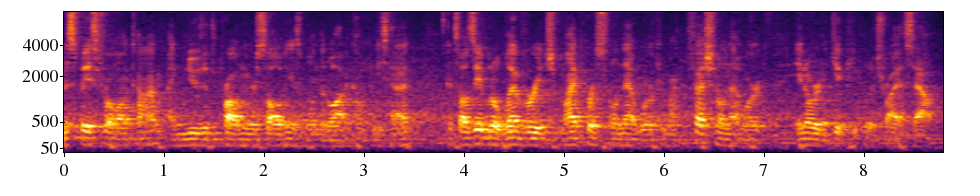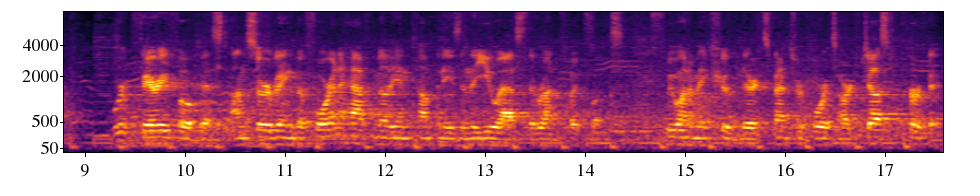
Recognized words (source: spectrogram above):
this space for a long time. I knew that the problem we were solving is one that a lot of companies had. And so I was able to leverage my personal network and my professional network in order to get people to try us out. We're very focused on serving the four and a half million companies in the US that run QuickBooks. We want to make sure that their expense reports are just perfect.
